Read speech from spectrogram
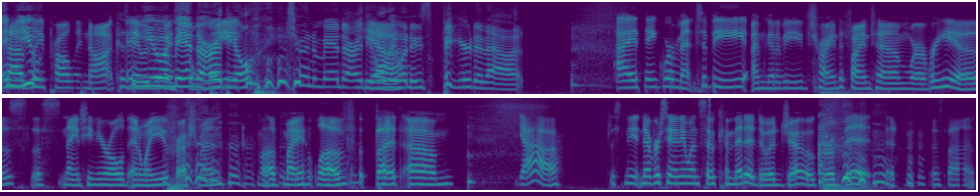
And Sadly, you- probably not because they And would you Amanda are the only you and Amanda are the Yeah. only one who's figured it out. I think we're meant to be. I'm gonna be trying to find him wherever he is. This 19 year old NYU freshman of my love, but um, yeah, just need, never seen anyone so committed to a joke or a bit as that.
